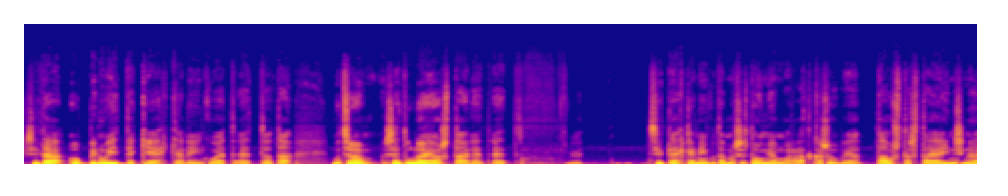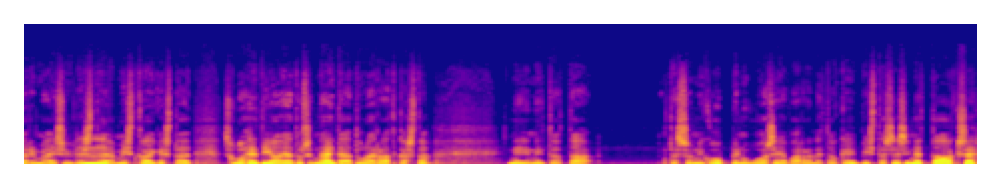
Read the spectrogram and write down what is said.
sitä oppinut itsekin ehkä, niin kuin, et, et, tota, mutta se, on, se tulee jostain, että et, et, sitten ehkä niin kuin tämmöisestä ongelmanratkaisu ja taustasta ja insinöörimäisyydestä Mm. ja mistä kaikesta, että sulla on heti ajatus, että näin tämä tulee ratkaista, niin, niin tota, tässä on niinku oppinut vuosien varrella, että okei, pistä se sinne taakse,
